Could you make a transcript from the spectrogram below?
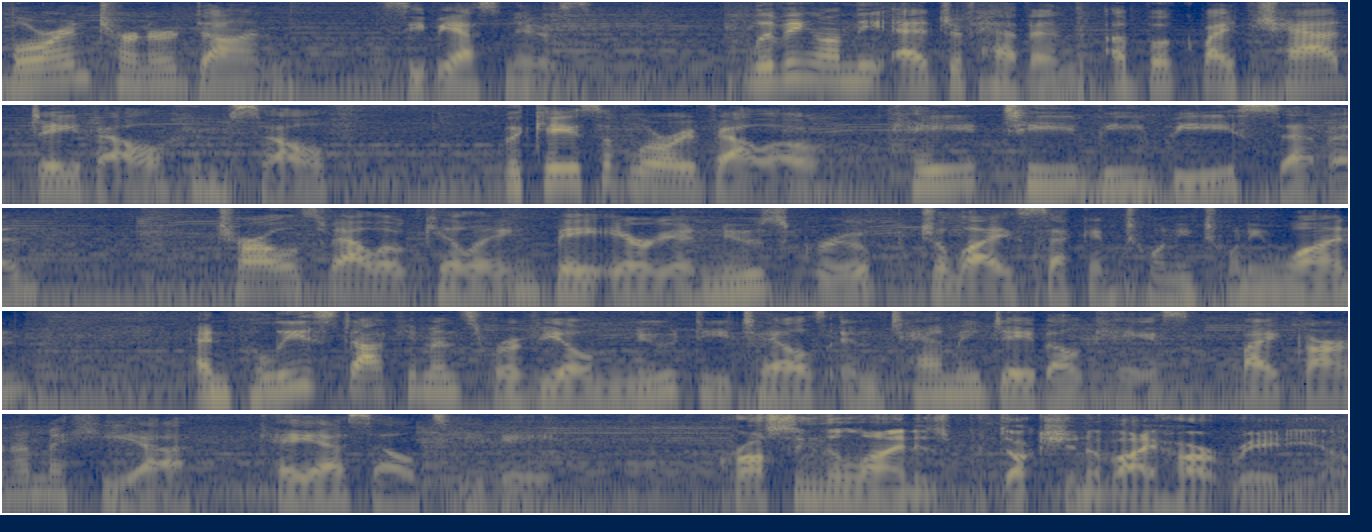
Lauren Turner Dunn, CBS News, Living on the Edge of Heaven, a book by Chad Daybell himself, The Case of Lori Vallow, KTVB 7, Charles Vallow killing, Bay Area News Group, July 2nd, 2021. And police documents reveal new details in Tammy Daybell case by Garna Mejia, KSL TV. Crossing the Line is a production of iHeartRadio.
